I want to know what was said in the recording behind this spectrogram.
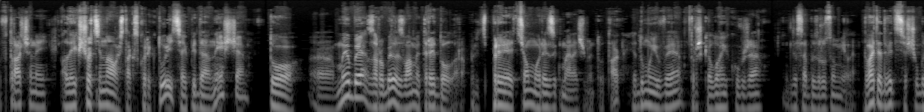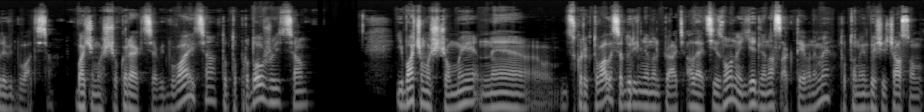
втрачений. Але якщо ціна ось так скоректується і піде нижче, то е, ми би заробили з вами 3 долара при цьому ризик менеджменту. Так, я думаю, ви трошки логіку вже для себе зрозуміли. Давайте дивитися, що буде відбуватися. Бачимо, що корекція відбувається, тобто продовжується. І бачимо, що ми не скоректувалися до рівня 0,5, але ці зони є для нас активними, тобто найближчим часом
